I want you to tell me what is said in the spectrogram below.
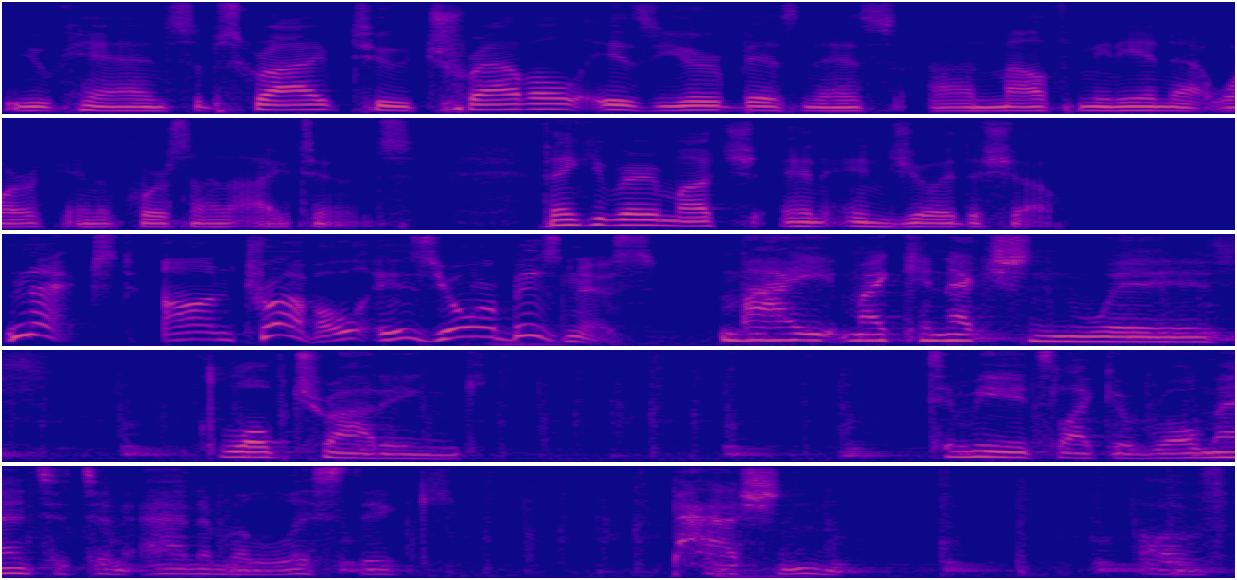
you can subscribe to Travel is Your Business on Mouth Media Network and, of course, on iTunes. Thank you very much and enjoy the show. Next on Travel is Your Business. My my connection with globetrotting to me it's like a romance, it's an animalistic passion of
